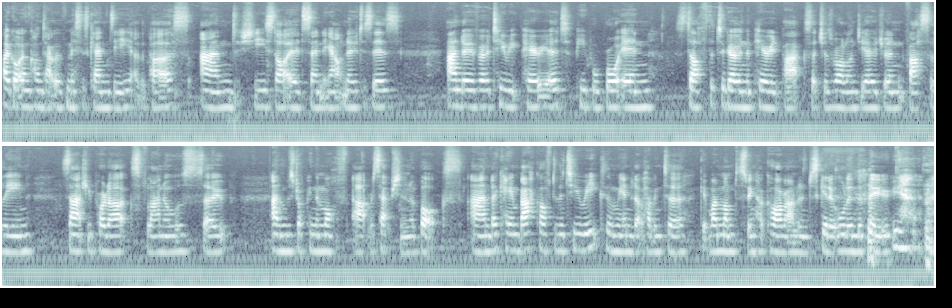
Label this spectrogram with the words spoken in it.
I got in contact with Mrs. Kenzie at the Perse, and she started sending out notices. And over a two-week period, people brought in stuff that to go in the period pack, such as roll-on deodorant, Vaseline, sanitary products, flannels, soap, and was dropping them off at reception in a box. And I came back after the two weeks, and we ended up having to get my mum to swing her car around and just get it all in the boot. yeah,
